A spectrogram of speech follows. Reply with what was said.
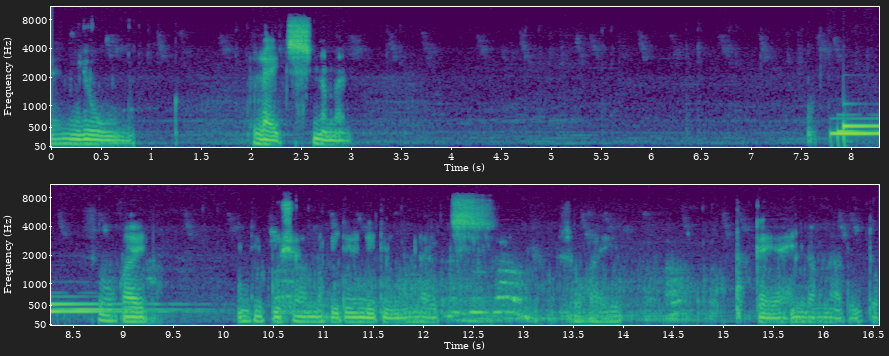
Then, yung lights naman. So, kahit hindi po siya makita yung dito yung lights. So, kahit kayahin lang natin to.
